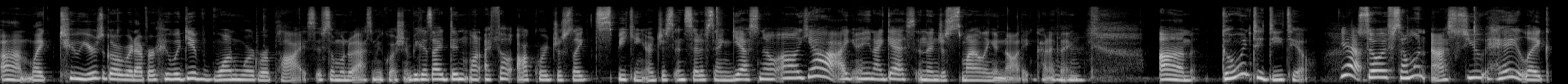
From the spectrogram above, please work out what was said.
um, like two years ago or whatever who would give one word replies if someone would ask me a question because i didn't want i felt awkward just like speaking or just instead of saying yes no uh yeah i mean i guess and then just smiling and nodding kind of thing. Um go into detail. Yeah. so if someone asks you hey like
